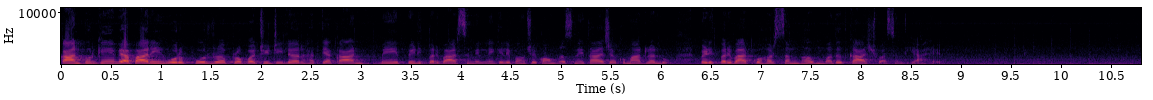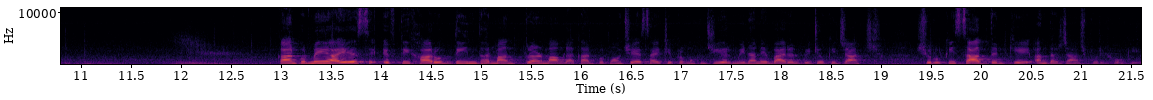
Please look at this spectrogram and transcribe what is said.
कानपुर के व्यापारी गोरखपुर प्रॉपर्टी डीलर हत्याकांड में पीड़ित परिवार से मिलने के लिए पहुँचे कांग्रेस नेता अजय कुमार लल्लू। पीड़ित परिवार को हर संभव मदद का आश्वासन दिया है। कानपुर में आईएएस इफ्तिखारुद्दीन धर्मांतरण मामला। कानपुर पहुँचे एसआईटी प्रमुख जीएल मीणा ने वायरल वीडियो की जाँच शुरू की। सात दिन के अंदर जाँच पूरी होगी।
